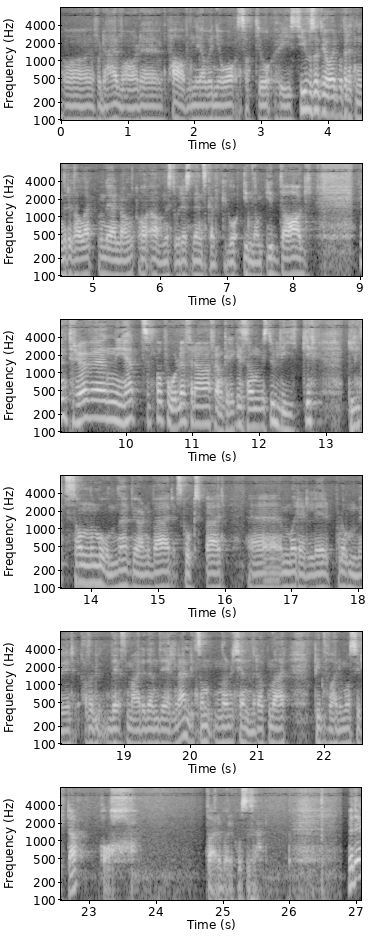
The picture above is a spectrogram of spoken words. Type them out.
For der var det paven i Avignon satt jo i 77 år på 1300-tallet. Men det er en lang og annen historie, så den skal vi ikke gå innom i dag. Men prøv en nyhet på polet fra Frankrike som hvis du liker litt sånn modne bjørnebær, skogsbær Eh, moreller, plommer altså Det som er i den delen her. Litt sånn når du kjenner at den er litt varm og sylta. Åh, da er det bare å kose seg. Med det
